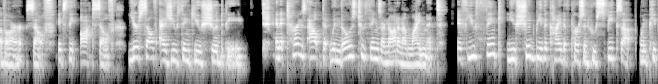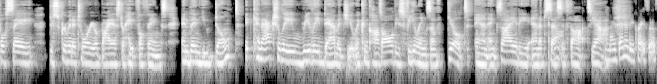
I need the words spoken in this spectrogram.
of our self. It's the ought self, yourself as you think you should be. And it turns out that when those two things are not in alignment, if you think you should be the kind of person who speaks up when people say discriminatory or biased or hateful things, and then you don't, it can actually really damage you. It can cause all these feelings of guilt and anxiety and obsessive yeah. thoughts. Yeah. An identity crisis.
